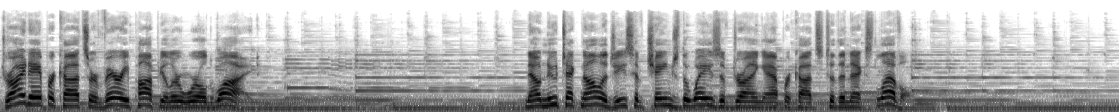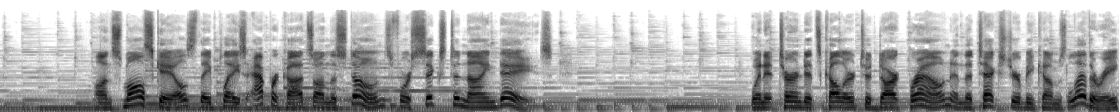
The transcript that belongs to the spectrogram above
Dried apricots are very popular worldwide. Now new technologies have changed the ways of drying apricots to the next level. On small scales, they place apricots on the stones for six to nine days. When it turned its color to dark brown and the texture becomes leathery,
